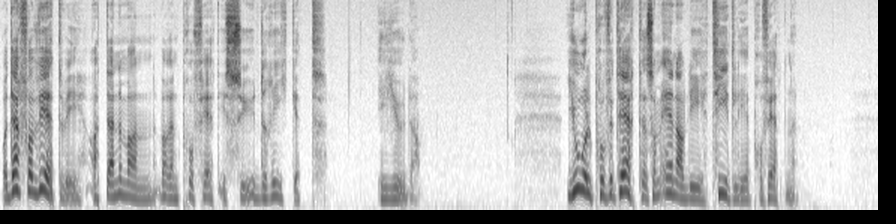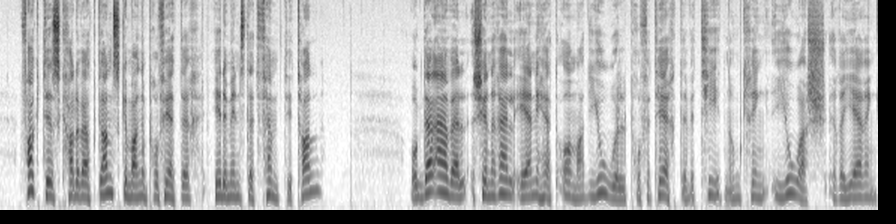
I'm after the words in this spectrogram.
Og derfor vet vi at denne mannen var en profet i Sydriket, i Juda. Joel profeterte som en av de tidlige profetene. Faktisk har det vært ganske mange profeter, i det minste et femtitall, og der er vel generell enighet om at Joel profeterte ved tiden omkring Joash regjering,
